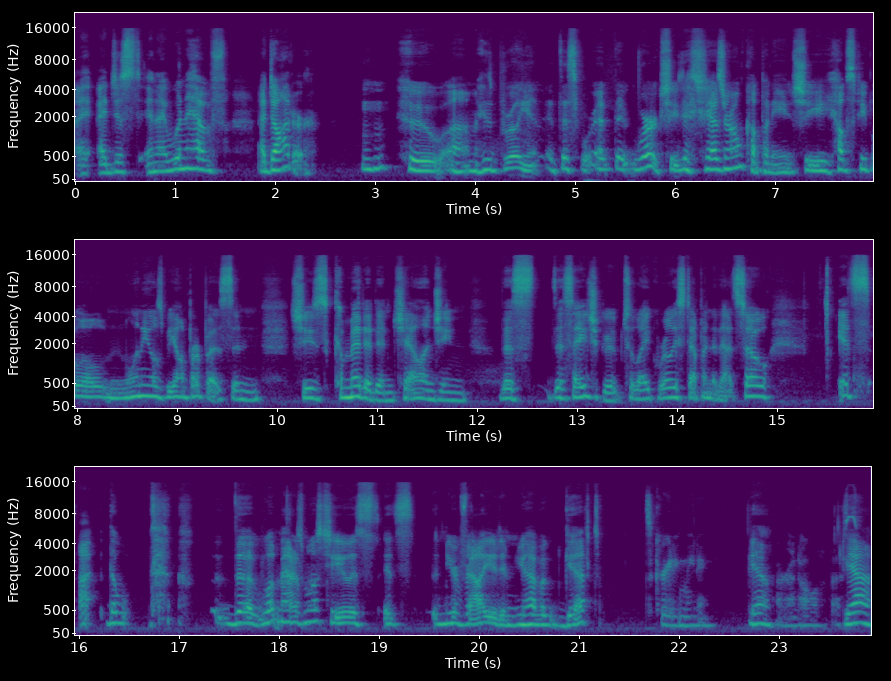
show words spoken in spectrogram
I, I just, and I wouldn't have a daughter Mhm. who um, is brilliant at this at the work. She she has her own company and she helps people millennials be on purpose and she's committed and challenging this this age group to like really step into that. So it's uh, the the what matters most to you is it's you're valued and you have a gift. It's creating meaning Yeah, around all of us. yeah,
